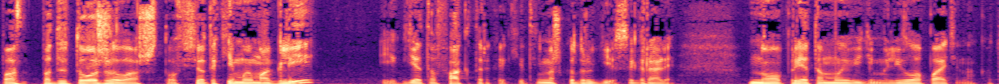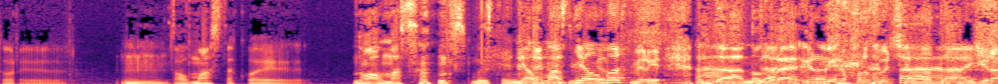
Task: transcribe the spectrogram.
по- подытожило, что все-таки мы могли, и где-то факторы какие-то немножко другие сыграли. Но при этом мы видим Ильи Лопатина, который Мгм. алмаз такой. Ну, алмаз, в смысле, не алмаз. Не алмаз, Да, А, но да, гра- хорошо прозвучало, да, игра.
